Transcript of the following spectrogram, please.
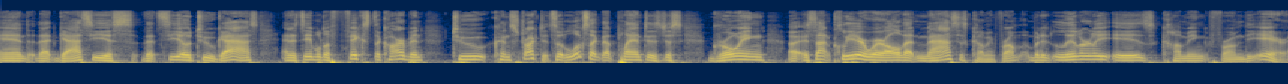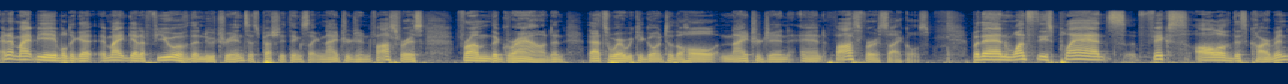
and that gaseous, that CO2 gas, and it's able to fix the carbon to construct it. So it looks like that plant is just growing. Uh, it's not clear where all that mass is coming from, but it literally is coming from the air. And it might be able to get, it might get a few of the nutrients, especially things like nitrogen phosphorus, from the ground. And that's where we could go into the whole nitrogen and phosphorus cycles. But then once these plants fix all of this carbon,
